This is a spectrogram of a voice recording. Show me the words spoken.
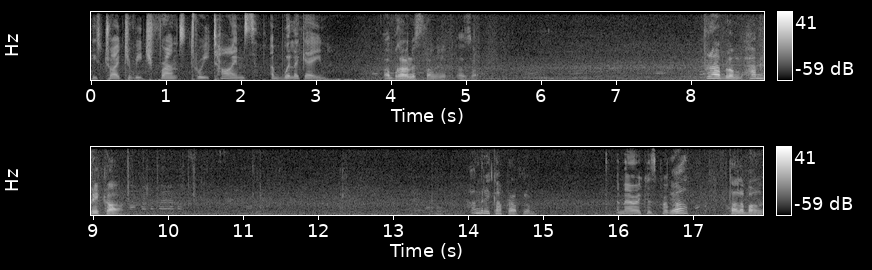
He's tried to reach France three times and will again. Afghanistan is a problem, America. America problem. America's problem? Yeah, Taliban.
